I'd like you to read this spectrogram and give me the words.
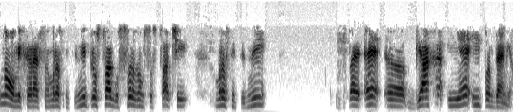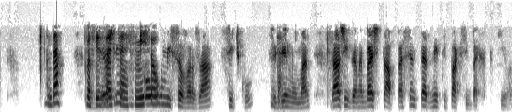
много ми хареса мръсните дни. Плюс това го свързвам с това, че мръсните дни е, е, бяха и е и пандемията. Да. В известен ли смисъл. Колко ми се върза всичко в Да. един момент. Даже и да не беше тази песен, те дните пак си беха такива.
